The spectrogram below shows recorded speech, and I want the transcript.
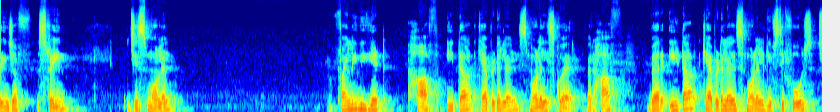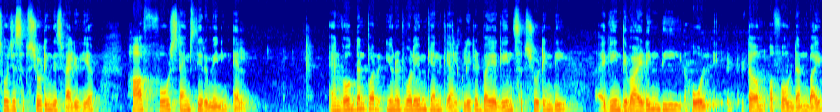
range of strain which is small l. Finally we get half eta capital L small l square where half where eta capital L small l gives the force. So just substituting this value here half force times the remaining L. And work done per unit volume can be calculated by again substituting the again dividing the whole term of work done by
